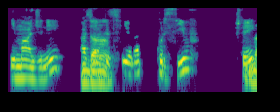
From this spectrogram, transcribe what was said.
imaginii, astfel Da. încât să fie dat cursiv, știi? Da.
